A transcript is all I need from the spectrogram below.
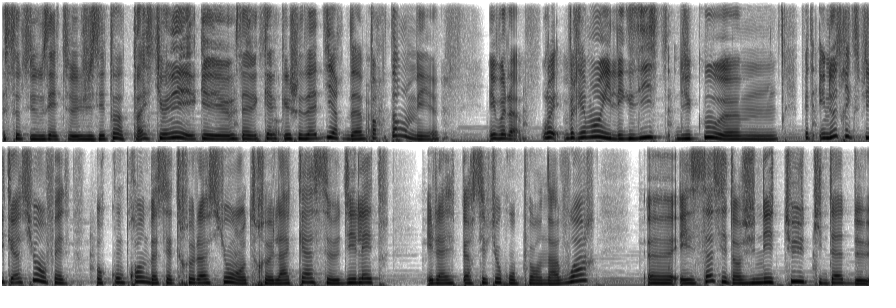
sauf si vous êtes, je sais pas, passionné et que vous avez quelque chose à dire d'important. Mais, et voilà. Ouais, vraiment, il existe du coup euh, en fait, une autre explication en fait pour comprendre bah, cette relation entre la casse des lettres et la perception qu'on peut en avoir. Euh, et ça, c'est dans une étude qui date de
